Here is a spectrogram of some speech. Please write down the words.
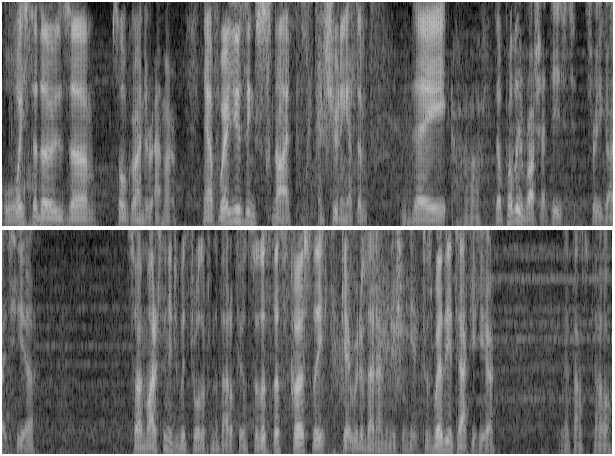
waste of those um, Soul Grinder ammo. Now, if we're using Snipe and shooting at them, they... Uh, they'll probably rush at these three guys here. So I might actually need to withdraw them from the battlefield. So let's let's firstly get rid of that ammunition. Yeah, because we're the attacker here. That balance of power.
